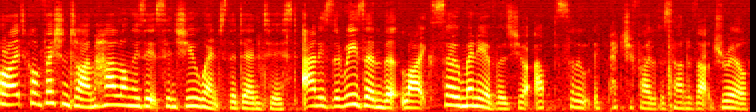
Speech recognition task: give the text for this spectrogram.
All right, confession time. How long is it since you went to the dentist? And is the reason that, like so many of us, you're absolutely petrified of the sound of that drill?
